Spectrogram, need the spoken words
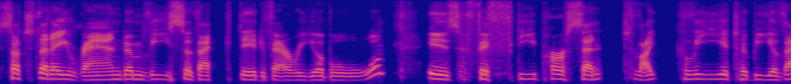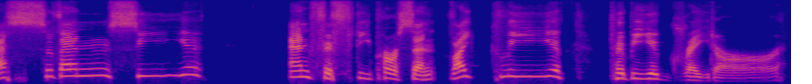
such that a randomly selected variable is 50% likely to be less than C and 50% likely to be greater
